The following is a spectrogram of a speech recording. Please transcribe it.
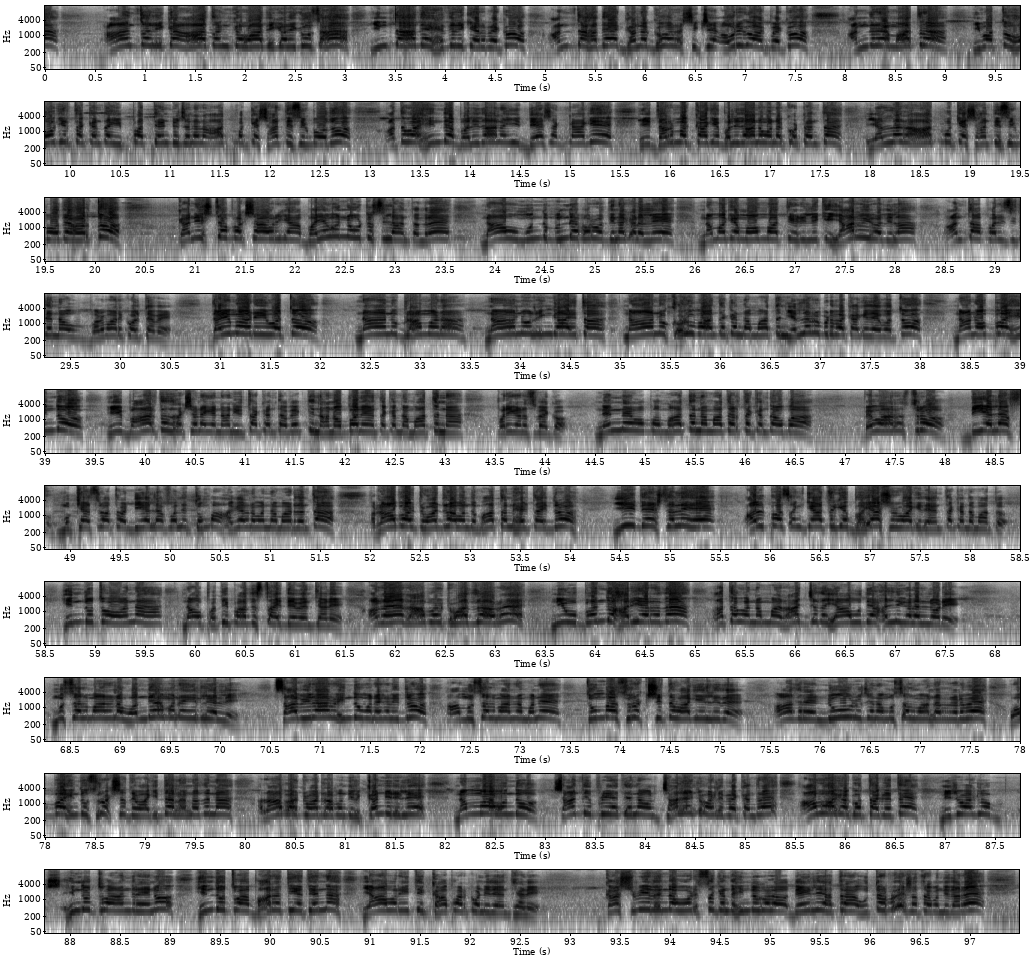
ಆಂತರಿಕ ಆತಂಕವಾದಿಗಳಿಗೂ ಸಹ ಇಂತಹದೇ ಹೆದರಿಕೆ ಇರಬೇಕು, ಅಂತಹದೇ ಘನಘೋರ ಶಿಕ್ಷೆ ಅವರಿಗೂ ಆಗಬೇಕು. ಅಂದರೆ ಮಾತ್ರ ಇವತ್ತು ಹೋಗಿರ್ತಕ್ಕಂಥ ಇಪ್ಪತ್ತೆಂಟು ಜನರ ಆತ್ಮಕ್ಕೆ ಶಾಂತಿ ಸಿಗ್ಬೋದು, ಅಥವಾ ಹಿಂದೆ ಬಲಿದಾನ ಈ ದೇಶಕ್ಕಾಗಿ, ಈ ಧರ್ಮಕ್ಕಾಗಿ ಬಲಿದಾನವನ್ನು ಕೊಟ್ಟಂಥ ಎಲ್ಲರ ಆತ್ಮಕ್ಕೆ ಶಾಂತಿ ಸಿಗ್ಬೋದೇ ಹೊರತು ಕನಿಷ್ಠ ಪಕ್ಷ ಅವರಿಗೆ ಆ ಭಯವನ್ನು ಹುಟ್ಟಿಸಿಲ್ಲ ಅಂತಂದರೆ ನಾವು ಮುಂದೆ ಮುಂದೆ ಬರುವ ದಿನಗಳಲ್ಲಿ ನಮಗೆ ಮೊಹಮ್ಮತಿ ಹಿಡಿಲಿಕ್ಕೆ ಯಾರೂ ಇರೋದಿಲ್ಲ. ಅಂಥ ಪರಿಸ್ಥಿತಿಯನ್ನು ನಾವು ಬರಮಾಡಿಕೊಳ್ತೇವೆ. ದಯಮಾಡಿ ಇವತ್ತು ನಾನು ಬ್ರಾಹ್ಮಣ, ನಾನು ಲಿಂಗಾಯತ, ನಾನು ಕುರುಬ ಅಂತಕ್ಕಂಥ ಮಾತನ್ನು ಎಲ್ಲರೂ ಬಿಡಬೇಕಾಗಿದೆ ಇವತ್ತು. ನಾನೊಬ್ಬ ಹಿಂದೂ, ಈ ಭಾರತದ ರಕ್ಷಣೆಗೆ ನಾನು ಇರ್ತಕ್ಕಂಥ ವ್ಯಕ್ತಿ, ನಾನೊಬ್ಬನೇ ಅಂತಕ್ಕಂಥ ಮಾತನ್ನು ಪರಿಗಣಿಸಬೇಕು. ನಿನ್ನೆ ಒಬ್ಬ ಮಾತನ್ನು ಮಾತಾಡ್ತಕ್ಕಂಥ ಒಬ್ಬ ವ್ಯವಹಾರಸ್ಥರು, ಡಿ ಎಲ್ ಎಫ್ ಮುಖ್ಯಸ್ಥರು ಅಥವಾ ಡಿ ಎಲ್ ಎಫ್ ಅಲ್ಲಿ ತುಂಬ ಹಗರಣವನ್ನು ಮಾಡಿದಂಥ ರಾಬರ್ಟ್ ವಾಡ್ರಾ ಒಂದು ಮಾತನ್ನು ಹೇಳ್ತಾ ಇದ್ರು. ಈ ದೇಶದಲ್ಲಿ ಅಲ್ಪಸಂಖ್ಯಾತರಿಗೆ ಭಯ ಶುರುವಾಗಿದೆ ಅಂತಕ್ಕಂಥ ಮಾತು. ಹಿಂದುತ್ವವನ್ನು ನಾವು ಪ್ರತಿಪಾದಿಸ್ತಾ ಇದ್ದೇವೆ ಅಂತೇಳಿ. ಅರೆ ರಾಬರ್ಟ್ ವಾದ್ರಾ ಅವರೇ, ನೀವು ಬಂದು ಹರಿಹರದ ಅಥವಾ ನಮ್ಮ ರಾಜ್ಯದ ಯಾವುದೇ ಹಳ್ಳಿಗಳಲ್ಲಿ ನೋಡಿ, ಮುಸಲ್ಮಾನನ ಒಂದೇ ಮನೆ ಇರಲಿ ಅಲ್ಲಿ. ಸಾವಿರಾರು ಹಿಂದೂ ಮನೆಗಳಿದ್ದರೂ ಆ ಮುಸಲ್ಮಾನನ ಮನೆ ತುಂಬ ಸುರಕ್ಷಿತವಾಗಿ ಇಲ್ಲಿದೆ. ಆದರೆ ನೂರು ಜನ ಮುಸಲ್ಮಾನರ ನಡುವೆ ಒಬ್ಬ ಹಿಂದೂ ಸುರಕ್ಷಿತವಾಗಿದ್ದಾನೆ ಅದನ್ನು ರಾಬರ್ಟ್ ವಾಡ್ರಾ ಬಂದು ಇಲ್ಲಿ ಕಂಡಿಡಿಲಿ. ನಮ್ಮ ಒಂದು ಶಾಂತಿ ಪ್ರಿಯತೆಯನ್ನು ಅವ್ನು ಚಾಲೆಂಜ್ ಮಾಡಲೇಬೇಕಂದ್ರೆ ಆವಾಗ ಗೊತ್ತಾಗುತ್ತೆ ನಿಜವಾಗ್ಲೂ ಹಿಂದುತ್ವ ಅಂದ್ರೆ ಏನು? ಹಿಂದುತ್ವ ಭಾರತೀಯತೆಯನ್ನು ಯಾವ ರೀತಿ ಕಾಪಾಡಿಕೊಂಡಿದೆ ಅಂತ ಹೇಳಿ. ಕಾಶ್ಮೀರದಿಂದ ಓಡಿಸ್ತಕ್ಕಂಥ ಹಿಂದೂಗಳು ದೆಹಲಿ ಹತ್ರ, ಉತ್ತರ ಪ್ರದೇಶ ಹತ್ರ ಬಂದಿದ್ದಾರೆ.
